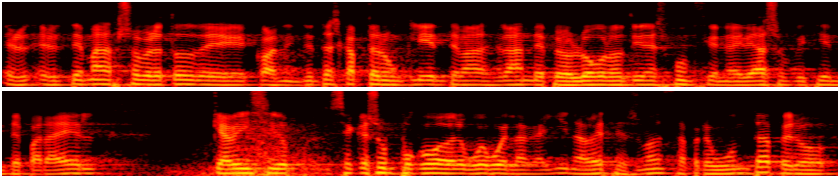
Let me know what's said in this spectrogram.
el- el tema sobre todo de cuando intentas captar un cliente más grande pero luego no tienes funcionalidad suficiente para él, que habéis ido, sé que es un poco el huevo y la gallina a veces, ¿no? Esta pregunta, pero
